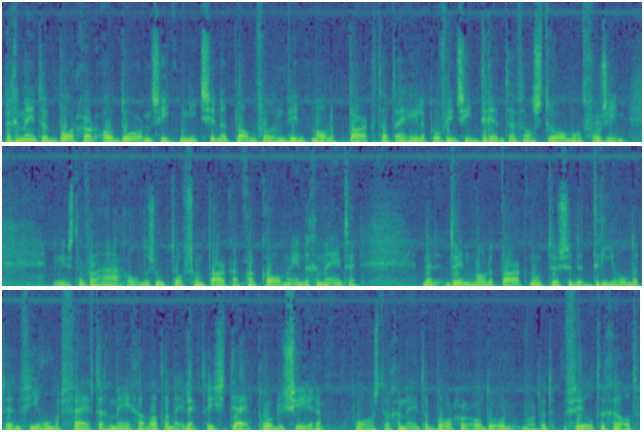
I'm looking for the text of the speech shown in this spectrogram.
De gemeente Borger-Odoorn ziet niets in het plan voor een windmolenpark dat de hele provincie Drenthe van stroom moet voorzien. Minister Verhagen onderzoekt of zo'n park kan komen in de gemeente. Met het windmolenpark moet tussen de 300 en 450 megawatt aan elektriciteit produceren. Volgens de gemeente Borger-Odoorn wordt het veel te groot.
